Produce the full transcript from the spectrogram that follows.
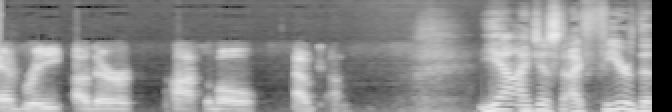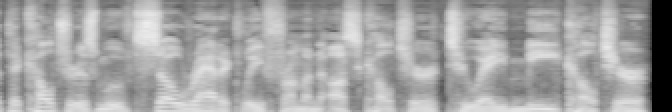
every other possible outcome. Yeah, I just I fear that the culture has moved so radically from an us culture to a me culture.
